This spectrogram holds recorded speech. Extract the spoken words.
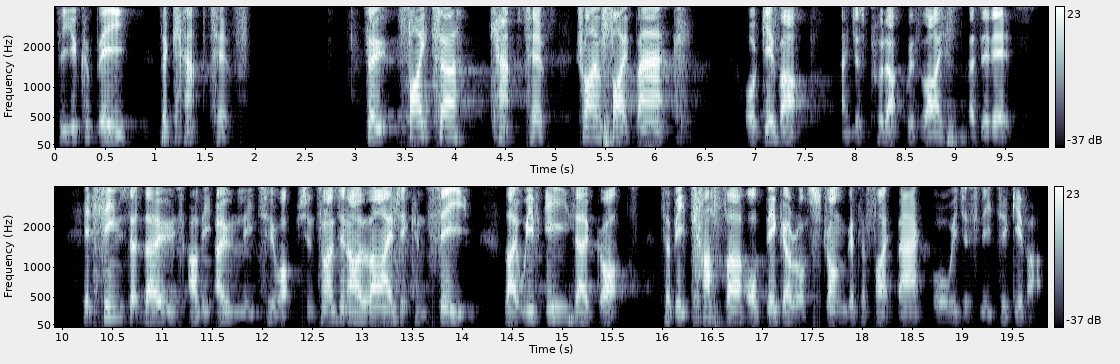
So you could be the captive. So fighter, captive. Try and fight back or give up and just put up with life as it is. It seems that those are the only two options. Sometimes in our lives, it can seem like we've either got to be tougher or bigger or stronger to fight back, or we just need to give up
